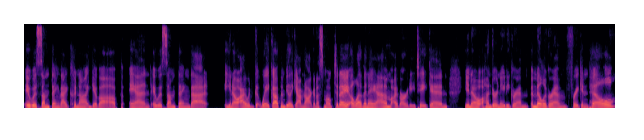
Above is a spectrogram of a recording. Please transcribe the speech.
It was something that I could not give up. And it was something that you know, I would wake up and be like, yeah, I'm not going to smoke today. 11 a.m. I've already taken, you know, 180 gram milligram freaking pill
